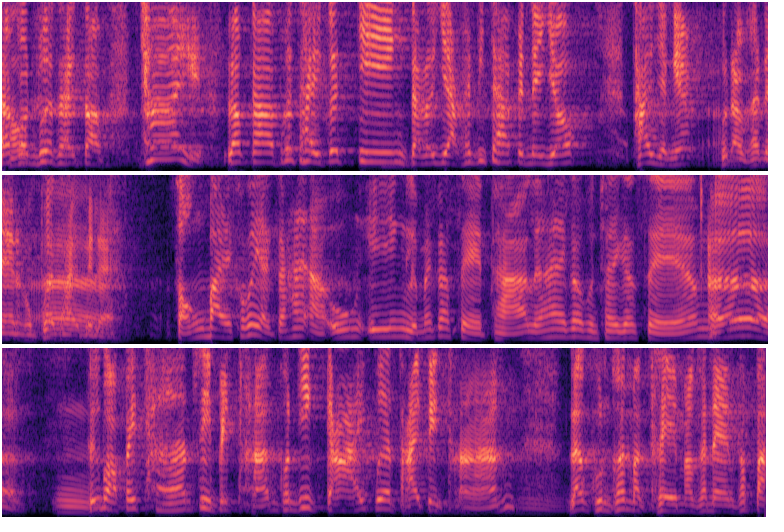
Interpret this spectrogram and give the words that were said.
ถ้าเขาคนเพื่อไทยตอบ ใช่ เรากาเพื่อไทยก็จริง แต่เราอยากให้พิธาเป็นนายก ถ้าอย่างเงี้ยคุณเอาคะแนนของเพื่อไทยไปเลย สองใบเขาก็อยากจะให้อ่าอุ้งอิง หรือไม่ก็เศรษฐาหรือให้ก็คุณชัยเกษม เอออม ถึงบอกไปถามสิไปถามคนที่กาให้เพื่อไทยไปถาม แล้วคุณค่อยมาเคลมเอาคะแนนเข้าไป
